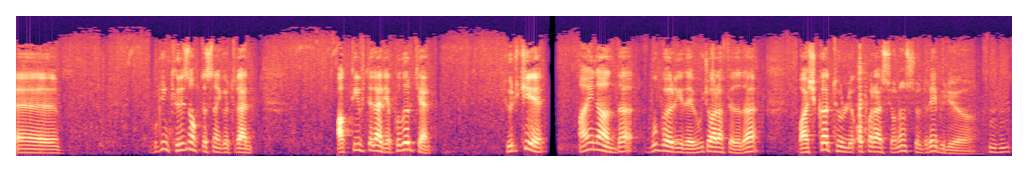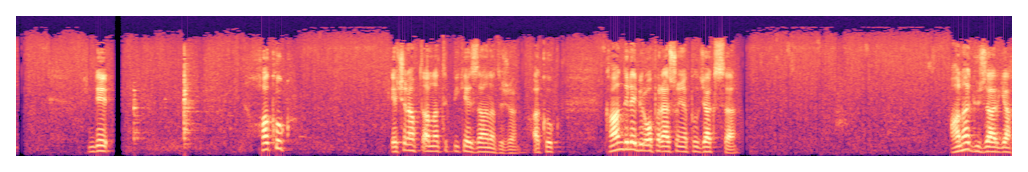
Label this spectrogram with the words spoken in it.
E, bugün kriz noktasına götüren aktiviteler yapılırken Türkiye aynı anda bu bölgede, bu coğrafyada da başka türlü operasyonu sürdürebiliyor. Şimdi Hakuk, geçen hafta anlattık bir kez daha anlatacağım. Hakuk, Kandil'e bir operasyon yapılacaksa ana güzergah.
